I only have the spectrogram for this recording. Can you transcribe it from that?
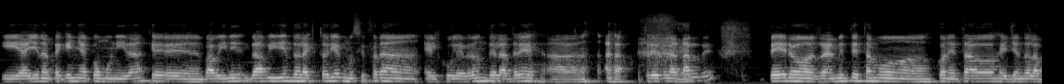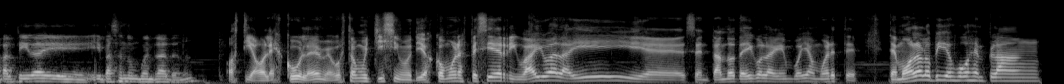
y hay una pequeña comunidad que va, va viviendo la historia como si fuera el culebrón de la 3 a, a las 3 de la tarde, pero realmente estamos conectados echando la partida y, pasando un buen rato, ¿no? Hostia, old school, ¿eh? Me gusta muchísimo, tío. Es como una especie de revival ahí, eh, sentándote ahí con la Game Boy a muerte. ¿Te mola los videojuegos en plan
